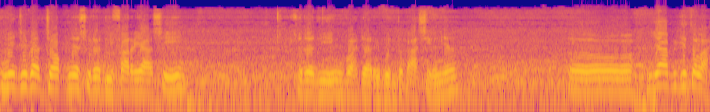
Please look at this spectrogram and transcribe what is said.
ini juga joknya sudah divariasi sudah diubah dari bentuk aslinya uh, ya begitulah.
